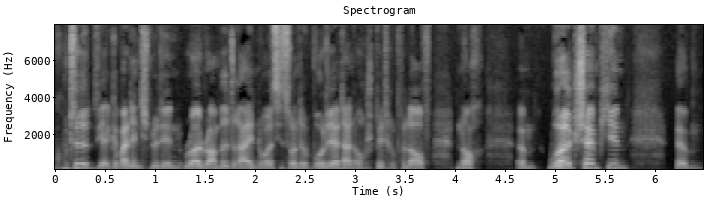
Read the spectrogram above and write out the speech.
gute, der gewann ja nicht nur den Royal Rumble 93, sondern wurde ja dann auch im späteren Verlauf noch ähm, World Champion. Ähm,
